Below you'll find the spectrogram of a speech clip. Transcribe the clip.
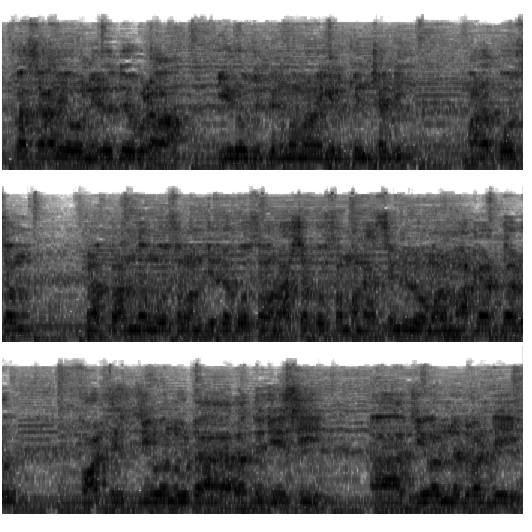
ఒక్కసారి ఓ నిరుద్యోగుడా ఈరోజు తిరుమల గెలిపించండి. మన కోసం మన ప్రాంతం కోసం మన జిల్లా కోసం రాష్ట్ర కోసం మన అసెంబ్లీలో మనం మాట్లాడతాడు. ఫార్టీ సిక్స్ జీవన్ కూడా రద్దు చేసి జీవన్ ఉన్నటువంటి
